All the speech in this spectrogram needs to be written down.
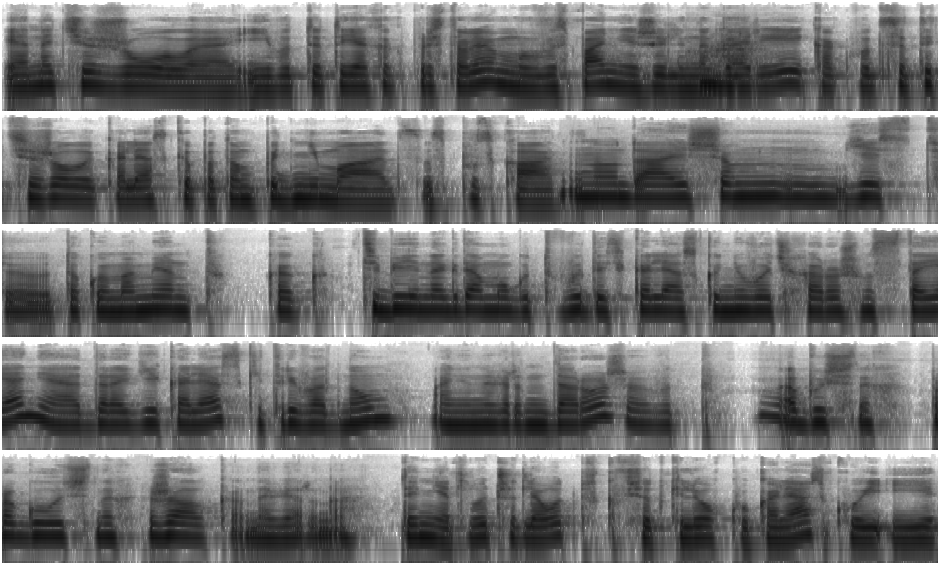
И она тяжелая. И вот это я как представляю, мы в Испании жили на горе, и как вот с этой тяжелой коляской потом подниматься, спускаться. Ну да, еще есть э, такой момент, как тебе иногда могут выдать коляску не в очень хорошем состоянии, а дорогие коляски три в одном, они, наверное, дороже вот обычных прогулочных. Жалко, наверное. Да нет, лучше для отпуска все-таки легкую коляску. И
